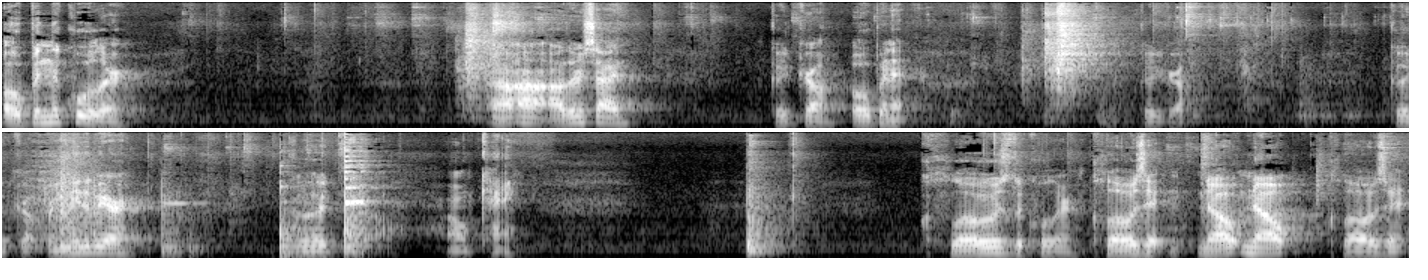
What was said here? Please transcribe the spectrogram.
Open the cooler. Uh-uh, other side. Good girl. Open it. Good girl. Good girl. Bring me the beer. Good girl. Okay. Close the cooler. Close it. No, no. Close it.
